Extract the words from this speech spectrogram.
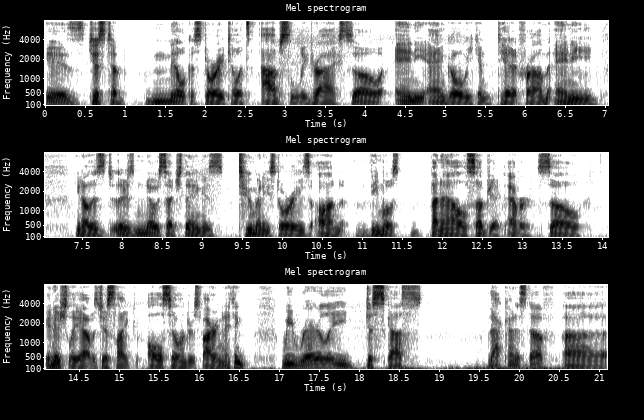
is just to milk a story till it's absolutely dry. So any angle we can hit it from, any, you know, there's there's no such thing as too many stories on the most banal subject ever. So initially, it was just like all cylinders firing, and I think we rarely discuss that kind of stuff. Uh,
